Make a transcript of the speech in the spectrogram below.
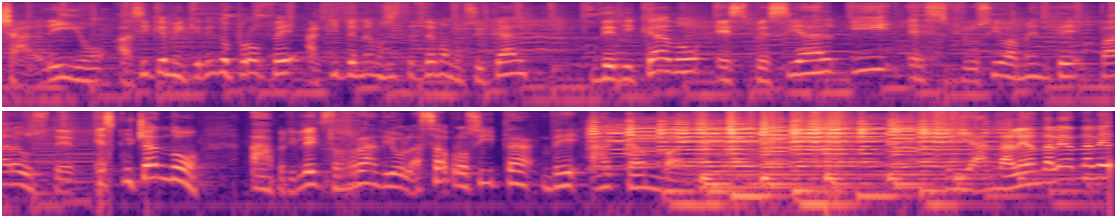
Chalío. Así que mi querido profe, aquí tenemos este tema musical dedicado especial y exclusivamente para usted. Escuchando Abrilex Radio, la sabrosita de Acambay. Y ándale, ándale, ándale.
